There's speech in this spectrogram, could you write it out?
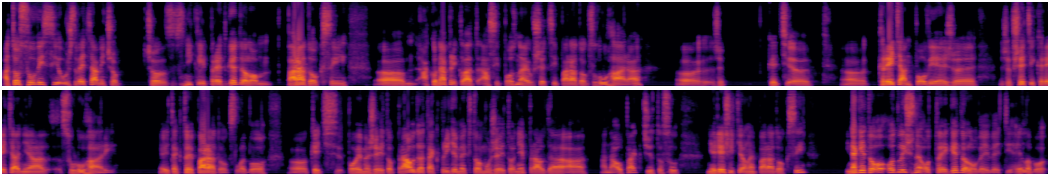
a to súvisí už s vecami, čo, čo vznikli pred Gödelom. Paradoxy, um, ako napríklad asi poznajú všetci paradox Luhára, uh, že keď uh, Kréťan povie, že, že všetci Kréťania sú luhári. Hej, tak to je paradox, lebo uh, keď povieme, že je to pravda, tak prídeme k tomu, že je to nepravda a, a naopak. Čiže to sú neriešiteľné paradoxy. Inak je to odlišné od tej Gedelovej vety, hej, lebo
